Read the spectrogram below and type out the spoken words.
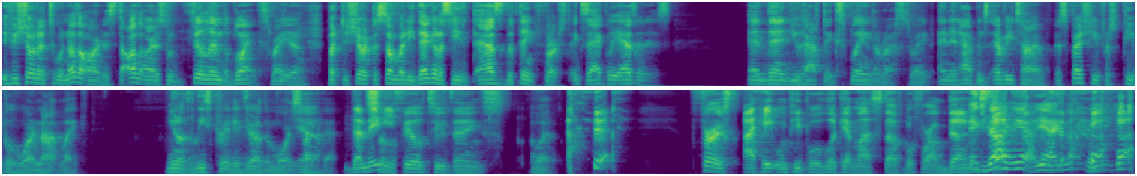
if you showed it to another artist, the other artist would fill in the blanks, right? Yeah. But to show it to somebody, they're gonna see it as the thing first, exactly as it is, and then you have to explain the rest, right? And it happens every time, especially for people who are not like, you know, the least creative you are, the more it's yeah. like that. That made So- me feel two things. What? First, I hate when people look at my stuff before I'm done. Exactly. Yeah. Yeah. Exactly.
